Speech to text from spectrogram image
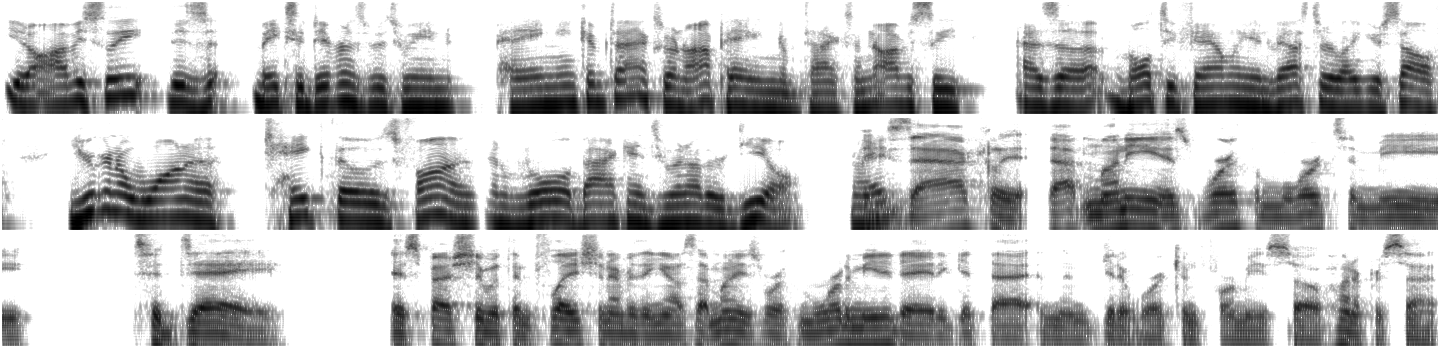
you know, obviously this makes a difference between paying income tax or not paying income tax. And obviously, as a multifamily investor like yourself, you're going to want to take those funds and roll it back into another deal, right? Exactly. That money is worth more to me today, especially with inflation, everything else. That money is worth more to me today to get that and then get it working for me. So 100%.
